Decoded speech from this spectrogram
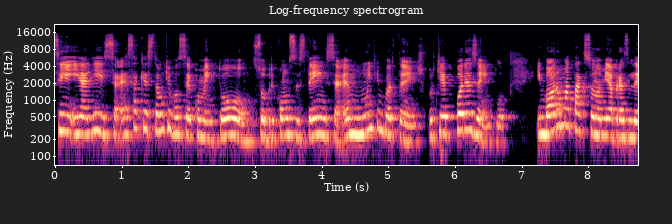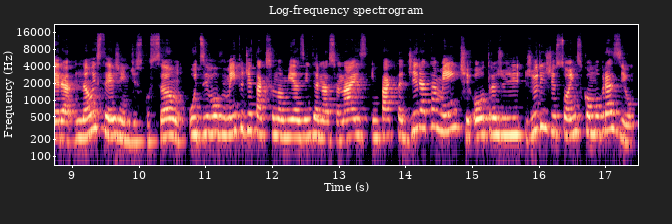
Sim, e Alicia, essa questão que você comentou sobre consistência é muito importante, porque, por exemplo, embora uma taxonomia brasileira não esteja em discussão, o desenvolvimento de taxonomias internacionais impacta diretamente outras jurisdições como o Brasil.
